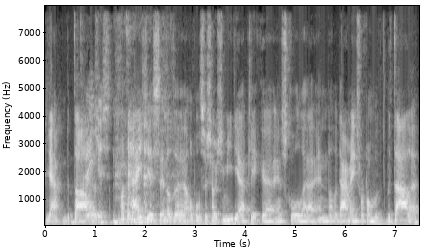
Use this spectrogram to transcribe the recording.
ja, betalen. batterijtjes. batterijtjes. en dat we op onze social media klikken en scrollen en dat we daarmee een soort van betalen.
